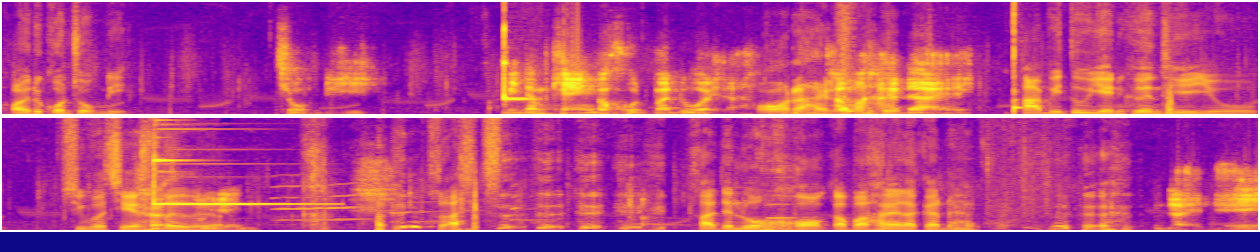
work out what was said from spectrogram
ขอให้ทุกคนโชคดีโชคดี มีน้ำแข็งก็ขุดมาด้วยล่ะอ๋อได้เลทำอาหารยได้ข้ามีตู้เย็นเคลื่อนที่อยู่ชื่อว่าเชสเตอร์เนี่ยข้าข้าจะล้วงคอกลับมาให้แล้วกันนะได้เลย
